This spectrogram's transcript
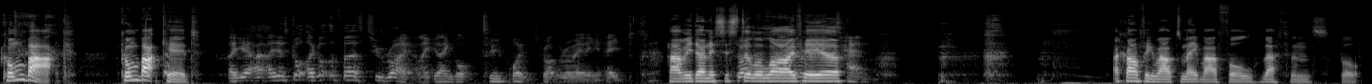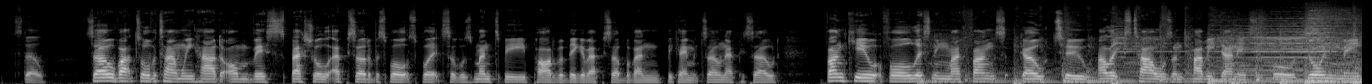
Come back. Come back, kid. Uh, yeah, I, I just got I got the first two right, and I then got two points throughout the remaining eight. Harry Dennis is So still alive here. Ten. I can't think of how to make that full reference, but still. So that's all the time we had on this special episode of the Sports Blitz that was meant to be part of a bigger episode but then became its own episode. Thank you for listening. My thanks go to Alex Towells and Harry Dennis for joining me.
